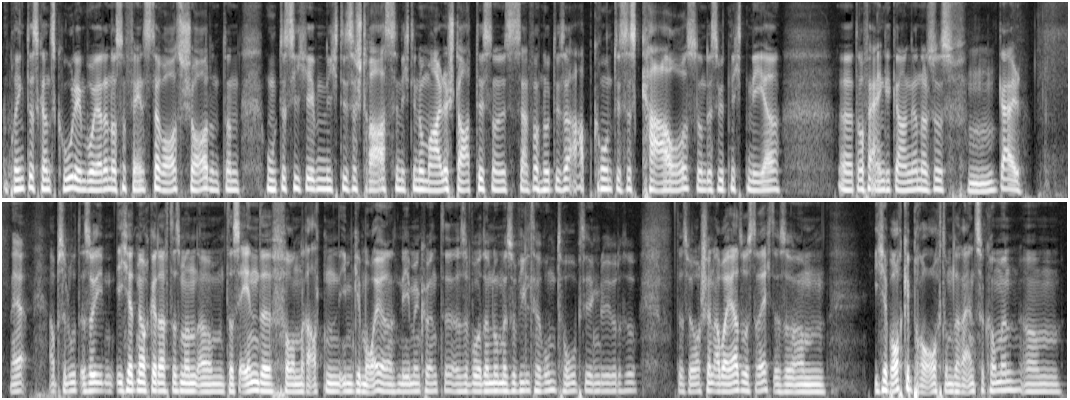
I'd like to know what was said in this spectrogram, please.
bringt das ganz cool, eben wo er dann aus dem Fenster rausschaut und dann unter sich eben nicht diese Straße, nicht die normale Stadt ist, sondern es ist einfach nur dieser Abgrund, dieses Chaos und es wird nicht näher äh, darauf eingegangen. Also es ist mhm. geil. Ja, absolut. Also ich, ich, hätte mir auch gedacht, dass man ähm, das Ende von Ratten im Gemäuer nehmen könnte, also wo er dann nur mal so wild herumtobt irgendwie oder so. Das wäre auch schön. Aber ja, du hast recht. Also ähm, ich habe auch gebraucht, um da reinzukommen. Ähm,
